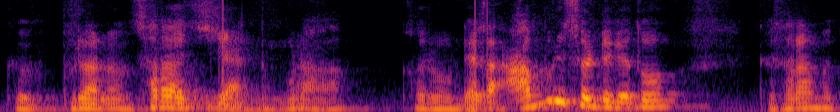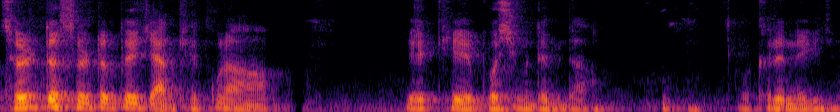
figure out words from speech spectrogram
그 불안은 사라지지 않는구나. 그리고 내가 아무리 설득해도 그 사람은 절대 설득되지 않겠구나. 이렇게 보시면 됩니다. 뭐 그런 얘기죠.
